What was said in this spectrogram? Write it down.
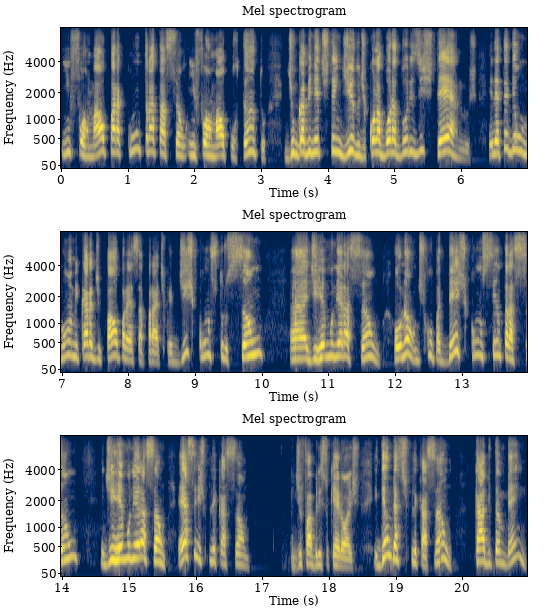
informal para contratação informal, portanto, de um gabinete estendido, de colaboradores externos. Ele até deu um nome, cara de pau, para essa prática: desconstrução uh, de remuneração. Ou não, desculpa, desconcentração de remuneração. Essa é a explicação de Fabrício Queiroz. E dentro dessa explicação, cabe também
